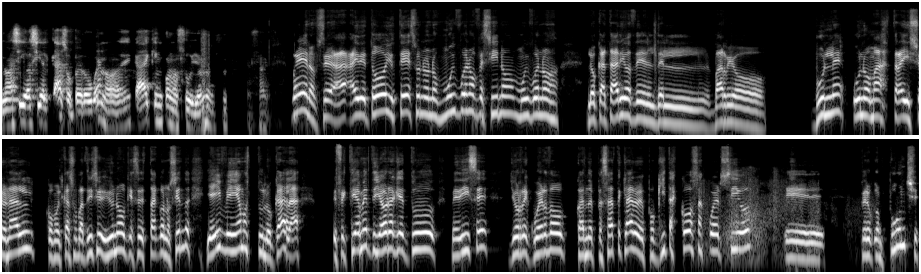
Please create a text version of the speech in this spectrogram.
no ha sido así el caso, pero bueno, cada quien con lo suyo, ¿no? Bueno, o sea, hay de todo y ustedes son unos muy buenos vecinos, muy buenos locatarios del, del barrio Bulne, uno más tradicional, como el caso Patricio, y uno que se está conociendo, y ahí veíamos tu local, ¿ah? Efectivamente, y ahora que tú me dices, yo recuerdo cuando empezaste, claro, poquitas cosas puede haber sido, eh, pero con punch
